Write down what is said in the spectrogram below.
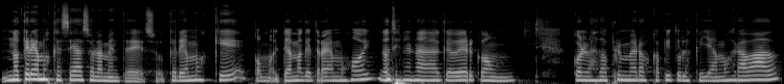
no queremos que sea solamente eso. Queremos que, como el tema que traemos hoy, no tiene nada que ver con, con los dos primeros capítulos que ya hemos grabado,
